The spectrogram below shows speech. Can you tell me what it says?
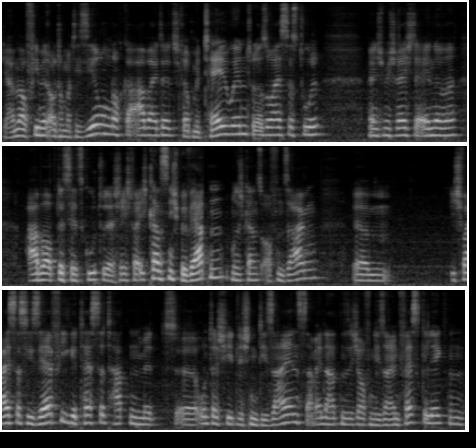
Die haben auch viel mit Automatisierung noch gearbeitet. Ich glaube mit Tailwind oder so heißt das Tool, wenn ich mich recht erinnere. Aber ob das jetzt gut oder schlecht war, ich kann es nicht bewerten, muss ich ganz offen sagen. Ähm, ich weiß, dass sie sehr viel getestet hatten mit äh, unterschiedlichen Designs. Am Ende hatten sie sich auf ein Design festgelegt und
